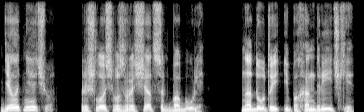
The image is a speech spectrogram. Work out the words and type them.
Делать нечего. Пришлось возвращаться к бабуле, надутой ипохондричке,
